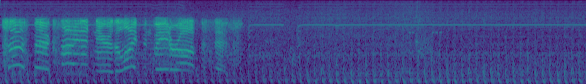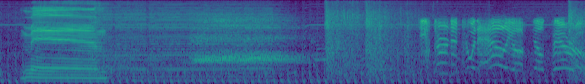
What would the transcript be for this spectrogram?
Suspect sighted near the Life Invader offices. Man. He's turned into an alley off Del Perro.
